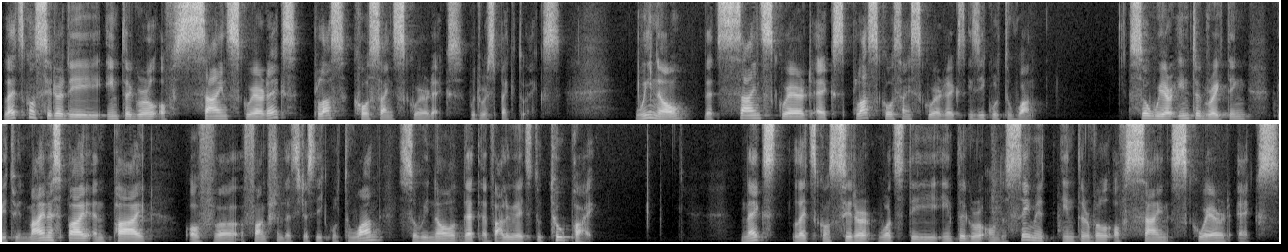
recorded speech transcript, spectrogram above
Let's consider the integral of sine squared x plus cosine squared x with respect to x. We know that sine squared x plus cosine squared x is equal to 1. So we are integrating between minus pi and pi of uh, a function that's just equal to 1. So we know that evaluates to 2 pi. Next, let's consider what's the integral on the same interval of sine squared x.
